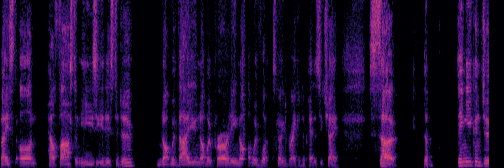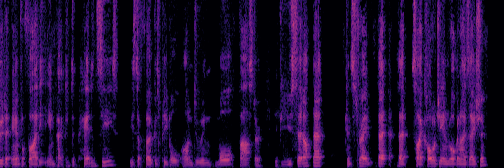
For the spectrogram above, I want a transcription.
based on how fast and easy it is to do not with value, not with priority, not with what's going to break a dependency chain. So the thing you can do to amplify the impact of dependencies is to focus people on doing more faster. If you set up that constraint, that, that psychology and organization,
